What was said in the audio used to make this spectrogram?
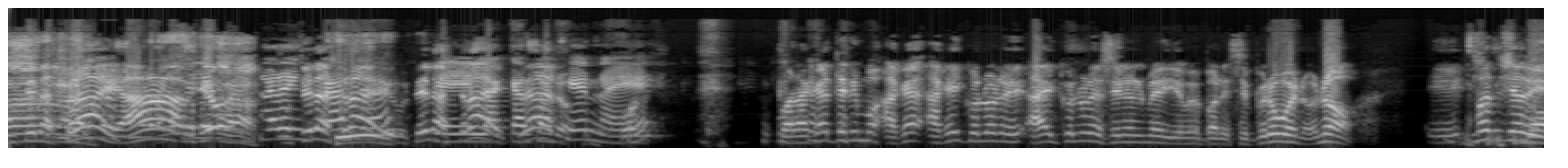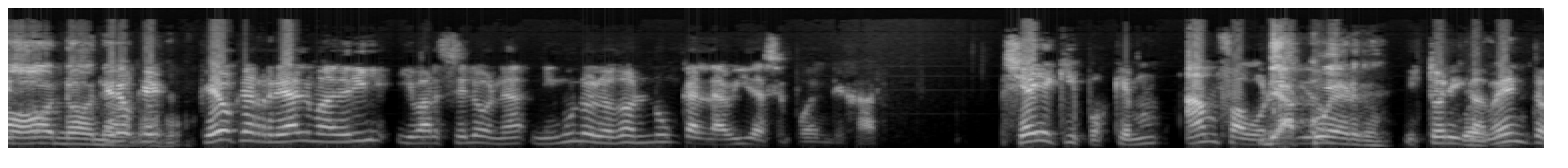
usted, las trae, ah, usted las trae, usted las trae. La casa ajena, ¿eh? Por, acá tenemos, acá, acá hay colores, hay colores en el medio, me parece, pero bueno, no. Eh, más allá de eso, creo, que, creo que Real Madrid y Barcelona, ninguno de los dos nunca en la vida se pueden quejar si hay equipos que han favorecido históricamente,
